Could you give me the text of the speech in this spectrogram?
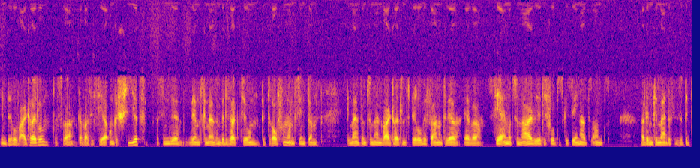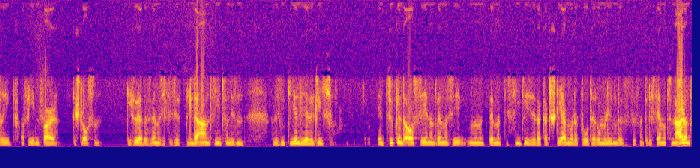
im Büro Waldhäusl. Das war, da war sie sehr engagiert. Da sind wir, wir haben uns gemeinsam bei dieser Aktion getroffen und sind dann gemeinsam zu Herrn Waldhäusl ins Büro gefahren und wer, er war sehr emotional, wie er die Fotos gesehen hat und hat eben gemeint, dass dieser Betrieb auf jeden Fall geschlossen gehört. Also wenn man sich diese Bilder ansieht von diesen, von diesen Tieren, die ja wirklich entzückend aussehen und wenn man sie, wenn man die sieht, wie sie da gerade sterben oder tot herumliegen, das ist das natürlich sehr emotional und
